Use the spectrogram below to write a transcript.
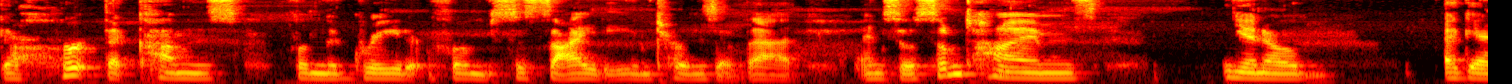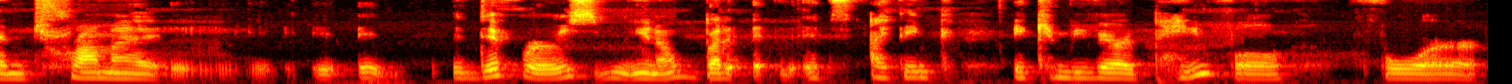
the hurt that comes from the greater from society in terms of that. And so sometimes, you know, again, trauma it, it, it differs, you know, but it, it's I think it can be very painful for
